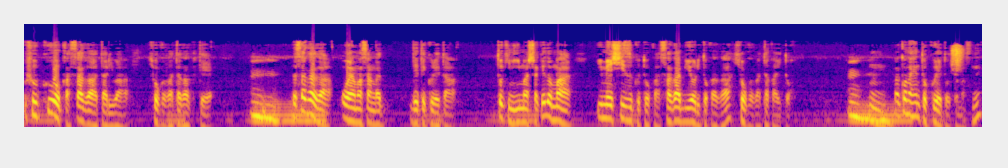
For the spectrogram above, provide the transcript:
福岡、佐賀あたりは評価が高くて、うん。で佐賀が大山さんが出てくれた時に言いましたけど、まあ、夢雫とか佐賀日和とかが評価が高いと。う。うんん。まあ、この辺特 A 取ってますね。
